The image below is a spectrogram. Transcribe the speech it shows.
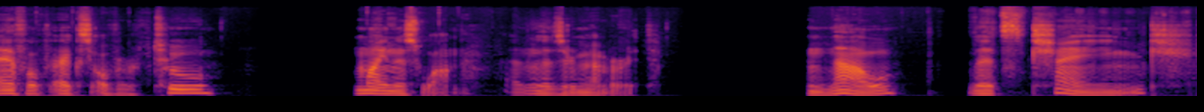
f of x over 2 minus 1. And let's remember it. And now let's change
